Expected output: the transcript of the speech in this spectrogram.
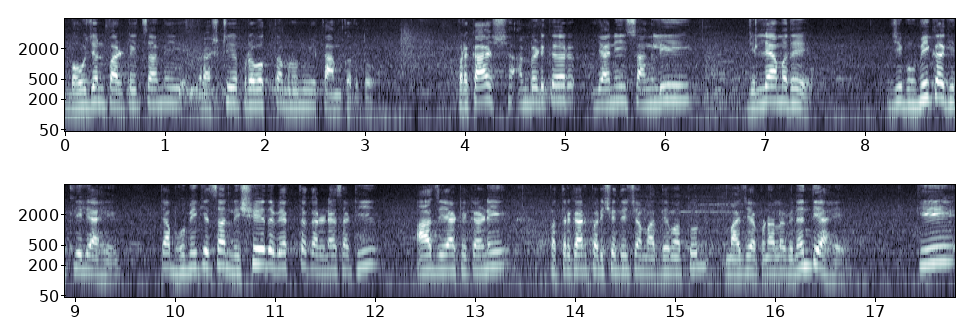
बहुजन पार्टीचा मी राष्ट्रीय प्रवक्ता म्हणून मी काम करतो. प्रकाश आंबेडकर यांनी सांगली जिल्ह्यामध्ये जी भूमिका घेतलेली आहे त्या भूमिकेचा निषेध व्यक्त करण्यासाठी आज या ठिकाणी पत्रकार परिषदेच्या माध्यमातून माझी आपणाला विनंती आहे की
